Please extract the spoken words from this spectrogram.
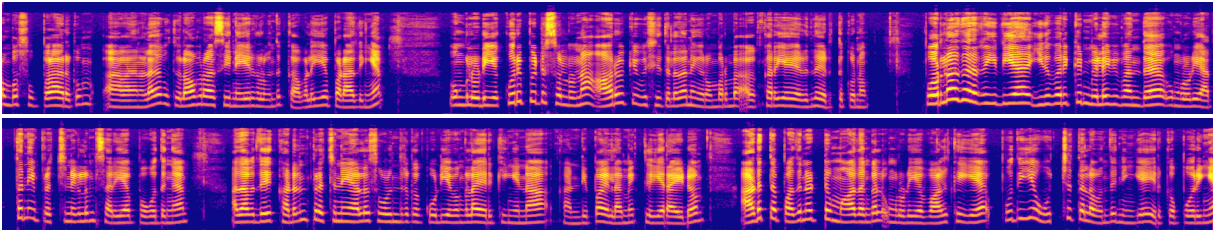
ரொம்ப சூப்பராக இருக்கும். அதனால் துலாம் ராசி நேயர்கள் வந்து கவலையே படாதீங்க. உங்களுடைய குறிப்பிட்டு சொல்லணும்னா ஆரோக்கிய விஷயத்தில் தான் நீங்கள் ரொம்ப ரொம்ப அக்கறையாக இருந்து எடுத்துக்கணும். பொருளாதார ரீதியாக இது வரைக்கும் விளைவி வந்த உங்களுடைய அத்தனை பிரச்சனைகளும் சரியாக போகுதுங்க. அதாவது கடன் பிரச்சனையால் சூழ்ந்திருக்கக்கூடியவங்களாக இருக்கீங்கன்னா கண்டிப்பாக எல்லாமே கிளியர் ஆகிடும் அடுத்த பதினெட்டு மாதங்கள் உங்களுடைய வாழ்க்கையை புதிய உச்சத்தில் வந்து நீங்கள் இருக்க போகிறீங்க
